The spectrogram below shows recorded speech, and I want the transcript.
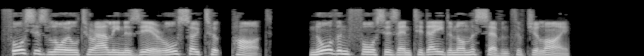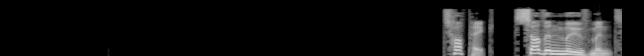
Forces loyal to Ali Nazir also took part. Northern forces entered Aden on 7 July. Topic. Southern movement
